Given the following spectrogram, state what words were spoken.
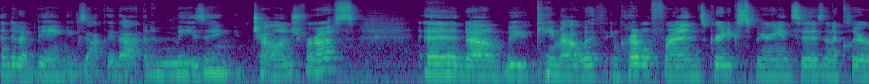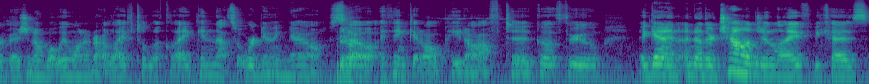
ended up being exactly that an amazing challenge for us and um, we came out with incredible friends, great experiences, and a clearer vision of what we wanted our life to look like, and that's what we're doing now. So I think it all paid off to go through again another challenge in life because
